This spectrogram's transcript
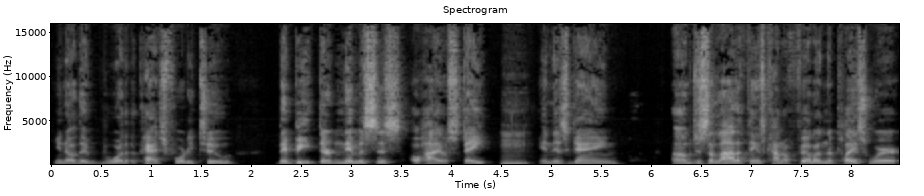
You know, they wore the patch 42. They beat their nemesis, Ohio State, mm-hmm. in this game. Um, just a lot of things kind of fell into place where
